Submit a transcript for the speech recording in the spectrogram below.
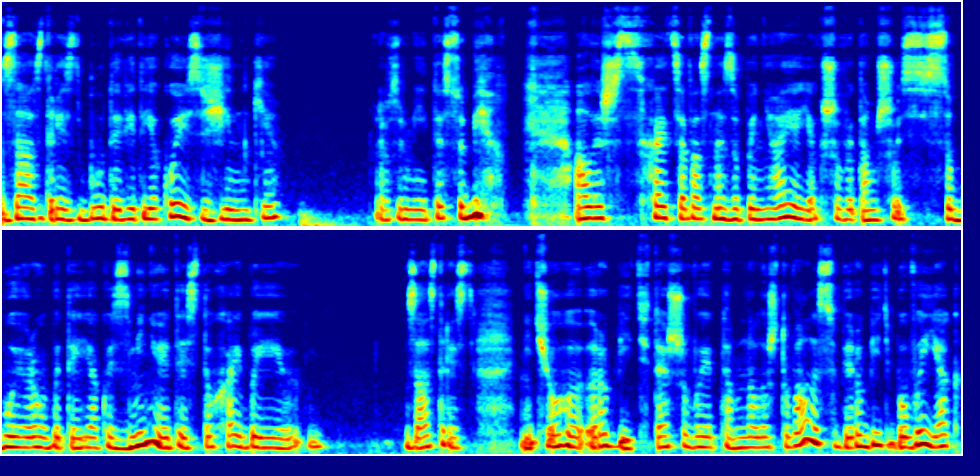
Заздрість буде від якоїсь жінки, розумієте собі. Але ж хай це вас не зупиняє. Якщо ви там щось з собою робите і якось змінюєтесь, то хай би заздрість нічого робіть. Те, що ви там налаштували собі, робіть, бо ви як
